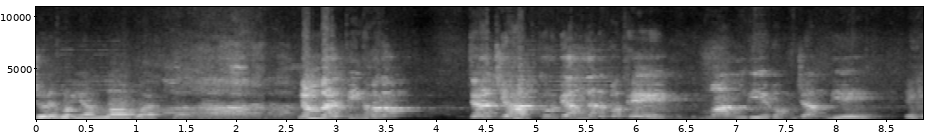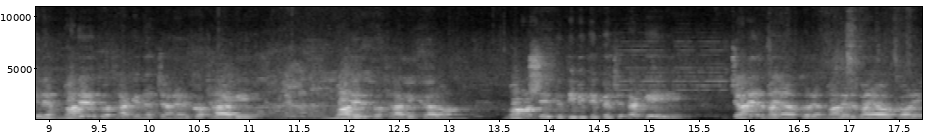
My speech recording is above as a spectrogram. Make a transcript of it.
জোরে বলি আল্লাহু আকবার নাম্বার 3 হলো যারা জিহাদ করবে আল্লাহর পথে মাল দিয়ে এবং জান দিয়ে এখানে মালের কথা আগে না জানের কথা আগে মালের কথা আগে কারণ মানুষ এই পৃথিবীতে বেঁচে থাকে জানের মায়াও করে, মালের মায়াও করে।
